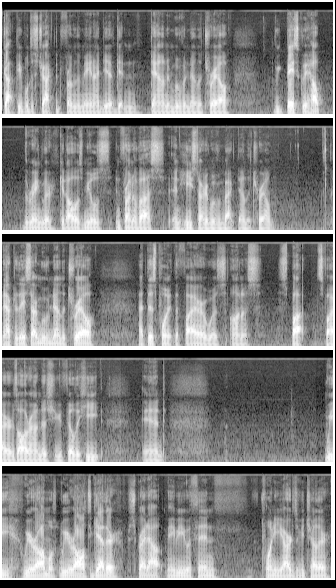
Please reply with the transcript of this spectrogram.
got people distracted from the main idea of getting down and moving down the trail. We basically helped the wrangler get all his mules in front of us and he started moving back down the trail. And after they started moving down the trail, at this point the fire was on us. Spots, fires all around us. You could feel the heat and we, we were almost, we were all together, spread out maybe within 20 yards of each other.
